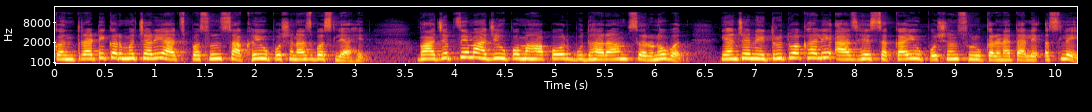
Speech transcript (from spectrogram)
कंत्राटी कर्मचारी आजपासून साखळी उपोषणास बसले आहेत. भाजपचे माजी उपमहापौर बुधाराम सरनोबत यांच्या नेतृत्वाखाली आज हे सकाळी उपोषण सुरू करण्यात आले असले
